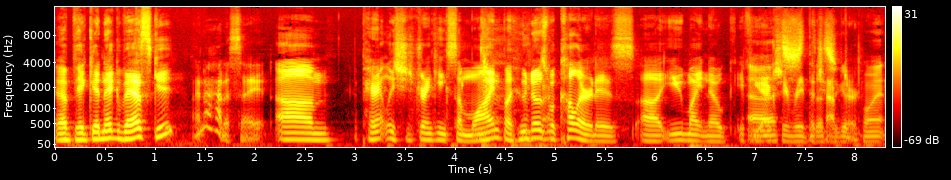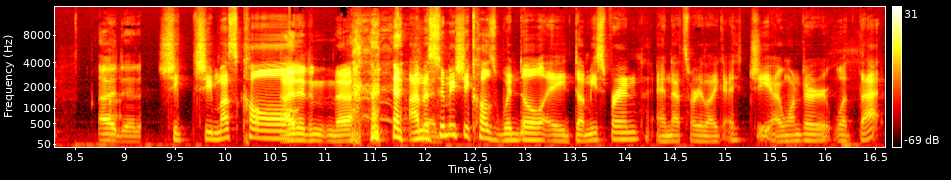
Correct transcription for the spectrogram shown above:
A picnic basket. I know how to say it. Um. Apparently, she's drinking some wine, but who knows what color it is? Uh, you might know if you Uh, actually read the that's chapter. a good point. I did it. She she must call. I didn't know. I'm assuming she calls Wyndle a dummy spren, and that's where you're like, gee, I wonder what that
